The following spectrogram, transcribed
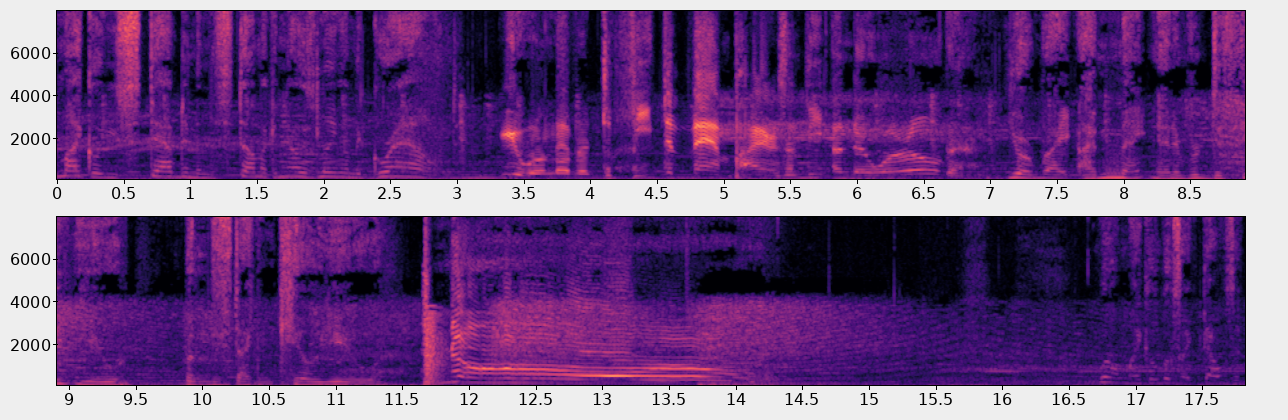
Michael, you stabbed him in the stomach and now he's laying on the ground. You will never defeat the vampires of the underworld. You're right, I might never defeat you, but at least I can kill you. No! Well, Michael, looks like that was an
